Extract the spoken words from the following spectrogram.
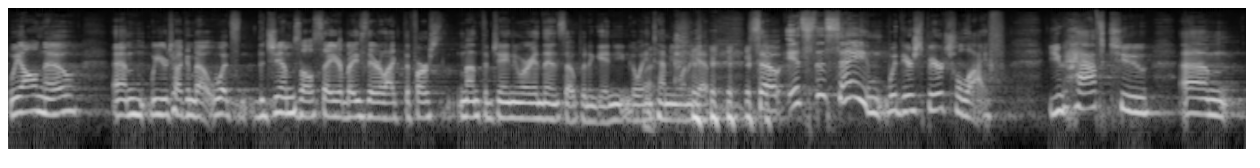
We all know um, we were talking about what's the gyms all say everybody's there like the first month of January and then it's open again. You can go anytime right. you want to go. so it's the same with your spiritual life. You have to. Um,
